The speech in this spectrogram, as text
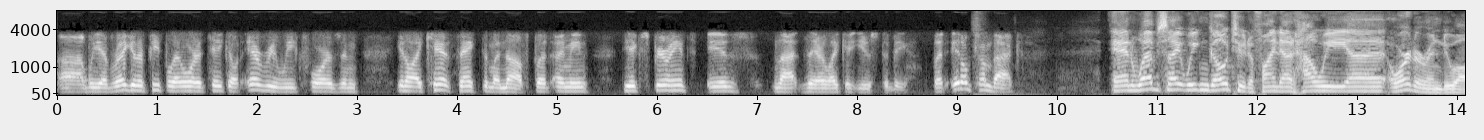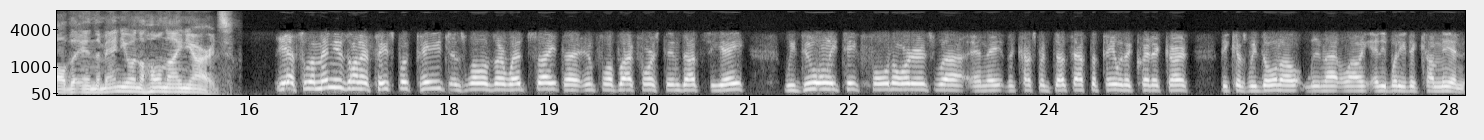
Uh, we have regular people that order takeout every week for us, and you know, I can't thank them enough. But I mean, the experience is not there like it used to be, but it'll come back. And website we can go to to find out how we uh, order and do all the in the menu and the whole nine yards. Yeah, so the menu's on our Facebook page as well as our website, uh, info blackforestinn.ca. We do only take phone orders, uh, and they, the customer does have to pay with a credit card because we don't know, we're not allowing anybody to come in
